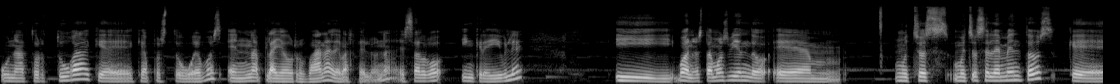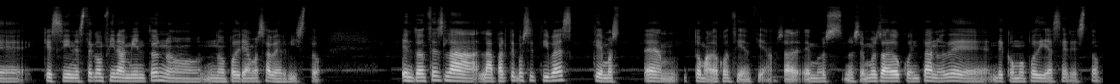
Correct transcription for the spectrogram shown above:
una tortuga que, ha puesto huevos en una playa urbana de Barcelona. Es algo increíble. Y bueno, estamos viendo em, muchos, muchos elementos que, sin este confinamiento no, podríamos haber visto. Entonces la, parte positiva es que hemos em, tomado conciencia, nos hemos dado cuenta de, cómo podía ser esto.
